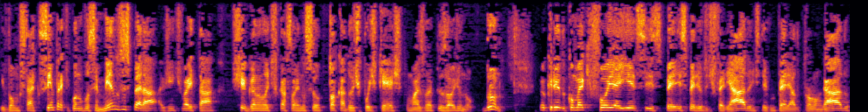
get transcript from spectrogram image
e vamos estar sempre aqui. Quando você menos esperar, a gente vai estar chegando a notificação aí no seu tocador de podcast com mais um episódio novo. Bruno, meu querido, como é que foi aí esse, esse período de feriado? A gente teve um feriado prolongado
